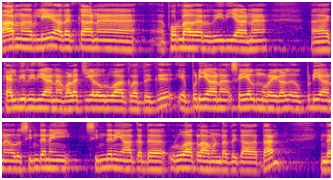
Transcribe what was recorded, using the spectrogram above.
கார்னர்லேயே அதற்கான பொருளாதார ரீதியான கல்வி ரீதியான வளர்ச்சிகளை உருவாக்குறதுக்கு எப்படியான செயல்முறைகள் எப்படியான ஒரு சிந்தனை சிந்தனை ஆக்கத்தை உருவாக்கலாம்ன்றதுக்காகத்தான் இந்த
